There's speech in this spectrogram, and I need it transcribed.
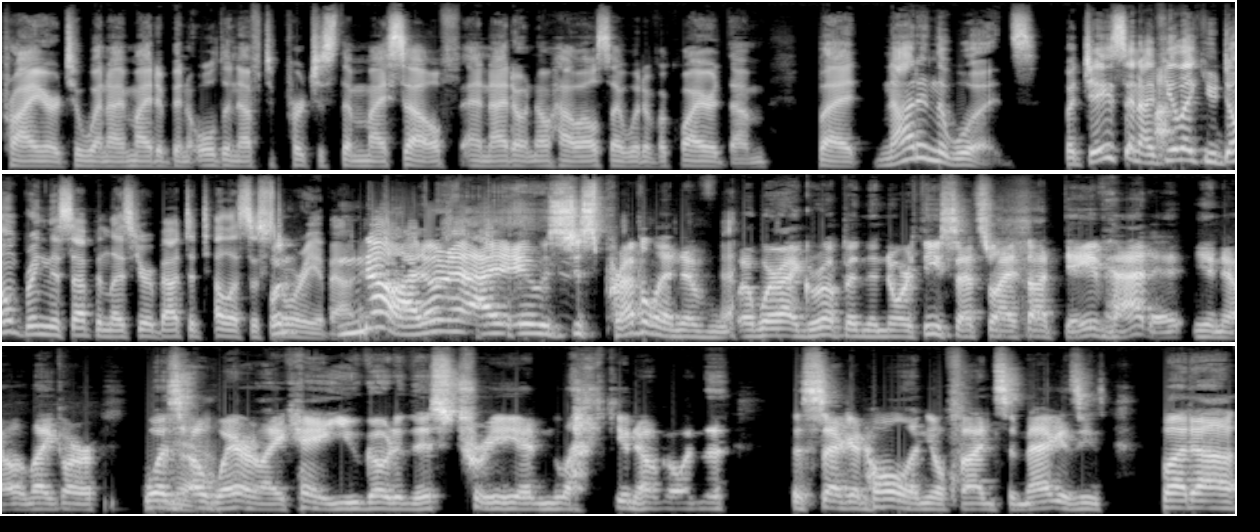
prior to when I might have been old enough to purchase them myself. And I don't know how else I would have acquired them, but not in the woods. But Jason, I feel like you don't bring this up unless you're about to tell us a Well, story about it. No, I don't. I, it was just prevalent of where I grew up in the Northeast. That's why I thought Dave had it, you know, like, or was Yeah. aware, like, hey, you go to this tree and, like, you know, go in the, the second hole and you'll find some magazines. But uh,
